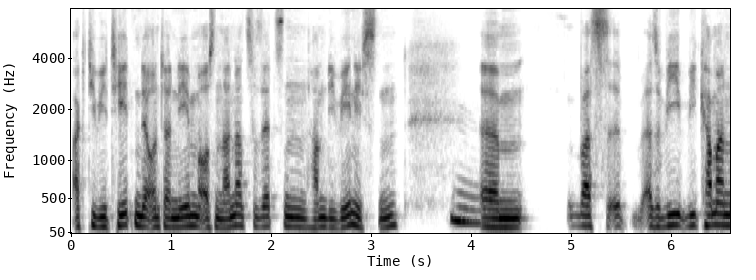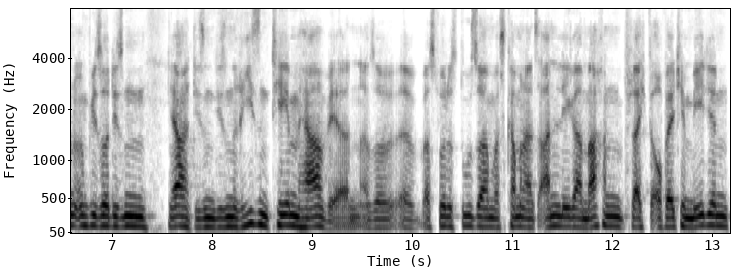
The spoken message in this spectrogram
Aktivitäten der Unternehmen auseinanderzusetzen, haben die wenigsten. Mhm. Ähm, was, äh, also wie, wie kann man irgendwie so diesen, ja, diesen, diesen Riesenthemen Herr werden? Also äh, was würdest du sagen, was kann man als Anleger machen? Vielleicht auch welche Medien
